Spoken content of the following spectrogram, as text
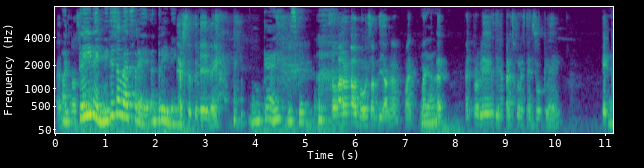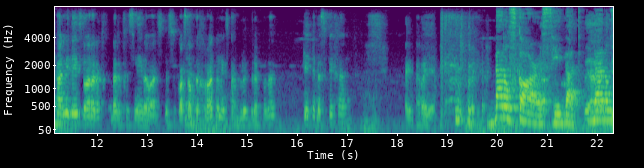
En Een was training, niet eens een wedstrijd, een training. Eerste training. Oké, is goed. Ze waren wel boos op die jongen, want, Ja. het, het probleem is, die handschoenen zijn zo klein. Ik Ja. had niet eens door dat het, dat het gesneden was. Dus ik was Ja. op de grond en ik zag bloed druppelen. Keek in de spiegel. Ik dacht, oh jee. Battle scars heet dat. Ja, Battle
